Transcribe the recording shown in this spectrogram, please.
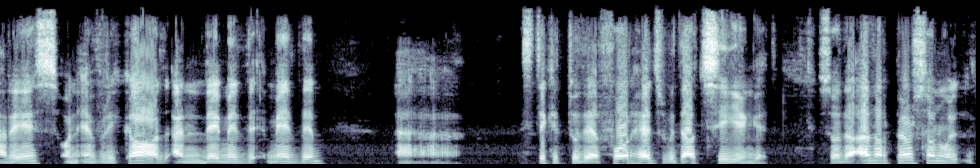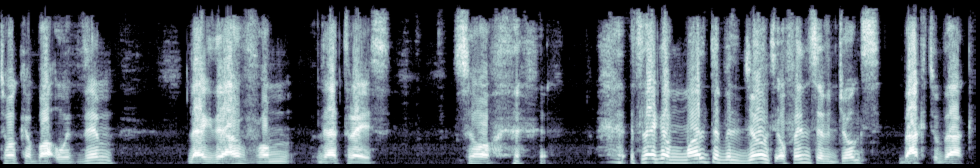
a race on every card and they made made them uh, stick it to their foreheads without seeing it. So the other person will talk about with them like they are from that race. So it's like a multiple jokes, offensive jokes back to back.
